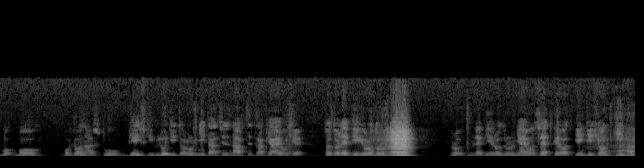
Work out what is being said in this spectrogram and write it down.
bo, bo, bo do nas tu wiejskich ludzi to różni tacy znawcy trafiają się. To to lepiej rozróżniają. Lepiej rozróżniają setkę od pięćdziesiątki Aha.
